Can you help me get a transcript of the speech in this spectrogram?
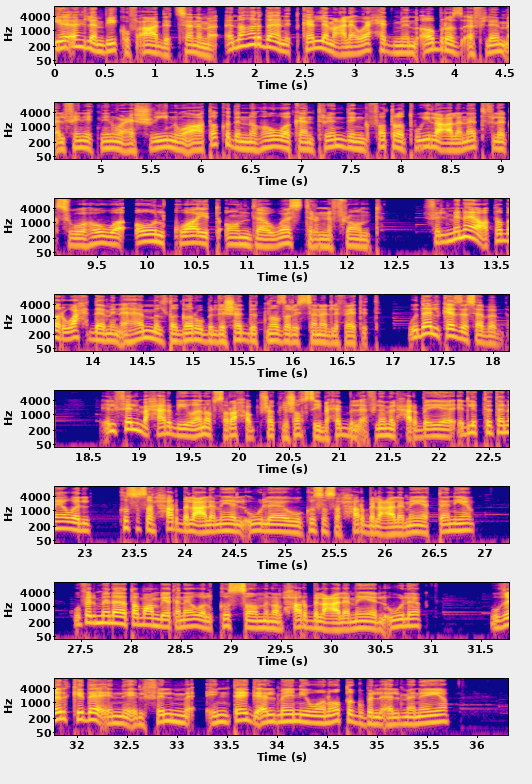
يا أهلا بيكم في قعدة سينما. النهاردة هنتكلم على واحد من أبرز أفلام 2022 وأعتقد إن هو كان trending فترة طويلة على Netflix وهو All Quiet on the Western Front. فيلمنا يعتبر واحدة من أهم التجارب اللي شدت نظري السنة اللي فاتت وده لكذا سبب. الفيلم حربي وأنا بصراحة بشكل شخصي بحب الأفلام الحربية اللي بتتناول قصص الحرب العالمية الأولى وقصص الحرب العالمية التانية. وفيلمنا طبعا بيتناول قصة من الحرب العالمية الأولى. وغير كده إن الفيلم إنتاج ألماني وناطق بالألمانية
